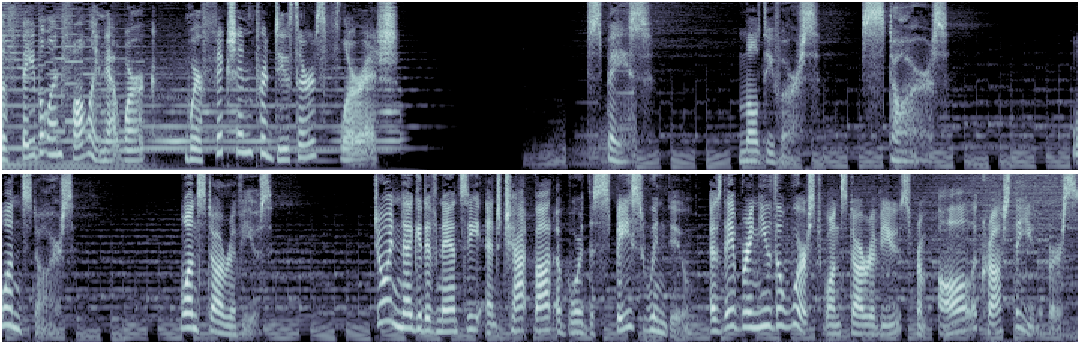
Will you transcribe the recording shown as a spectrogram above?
The Fable and Folly Network, where fiction producers flourish. Space. Multiverse. Stars. One stars. One star reviews. Join Negative Nancy and Chatbot aboard the Space Windu as they bring you the worst one star reviews from all across the universe.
